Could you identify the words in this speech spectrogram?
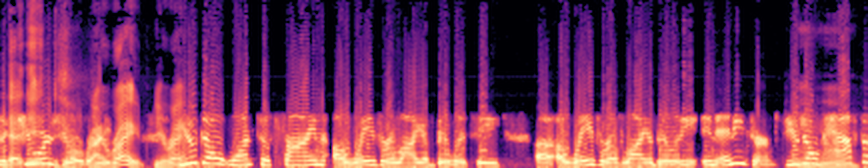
Uh, it- secures your rights. You're right. You're right. You don't want to sign a waiver liability, uh, a waiver of liability in any terms. You don't have to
